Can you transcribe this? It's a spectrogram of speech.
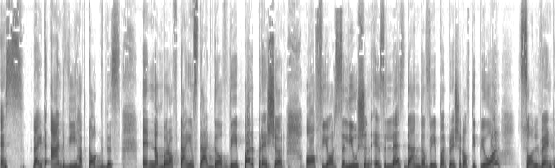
S, right? And we have talked this n number of times that the vapor pressure of your solution is less than the vapor pressure of the pure solvent.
